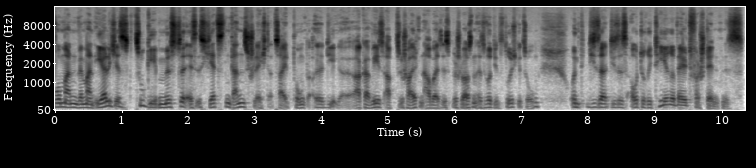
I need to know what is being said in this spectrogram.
wo man, wenn man ehrlich ist, zugeben müsste, es ist jetzt ein ganz schlechter Zeitpunkt, äh, die AKWs abzuschalten, aber es ist beschlossen, es wird jetzt durchgezogen. Und dieser, dieses autoritäre Weltverständnis,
